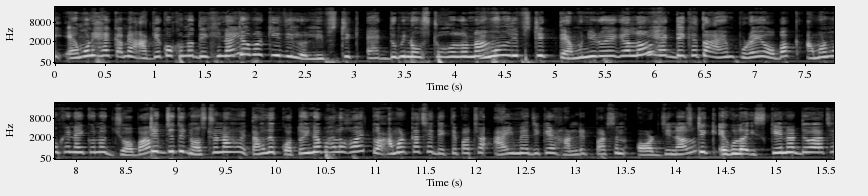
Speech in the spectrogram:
এই এমন হ্যাক আমি আগে কখনো দেখি নাই। আবার কি দিল? লিপস্টিক একদমই নষ্ট হলো না। এমন লিপস্টিক তেমনই রয়ে গেল। হ্যাক দেখে তো আই এম পুরাই অবাক। আমার মুখে নাই কোনো জবাব। ঠিক যদি নষ্ট না হয় তাহলে কতই না ভালো হয়? তো আমার কাছে দেখতে পাচ্ছ আই ম্যাজিকের হান্ড্রেড পার্সেন্ট অরিজিনাল স্টিক এগুলো স্ক্যানার দেওয়া আছে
